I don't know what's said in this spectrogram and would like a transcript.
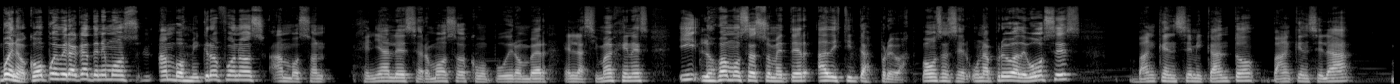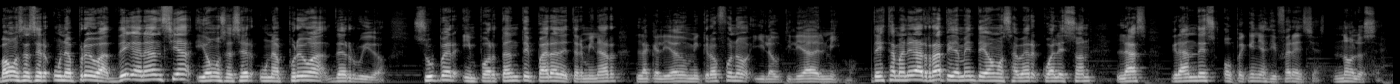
Bueno, como pueden ver acá tenemos ambos micrófonos, ambos son geniales, hermosos, como pudieron ver en las imágenes, y los vamos a someter a distintas pruebas. Vamos a hacer una prueba de voces, bánquense mi canto, bánquensela, Vamos a hacer una prueba de ganancia y vamos a hacer una prueba de ruido. Súper importante para determinar la calidad de un micrófono y la utilidad del mismo. De esta manera rápidamente vamos a ver cuáles son las grandes o pequeñas diferencias. No lo sé.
